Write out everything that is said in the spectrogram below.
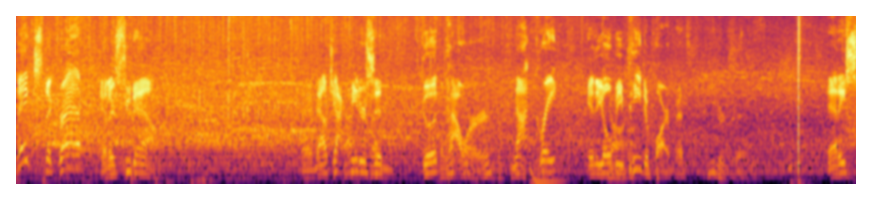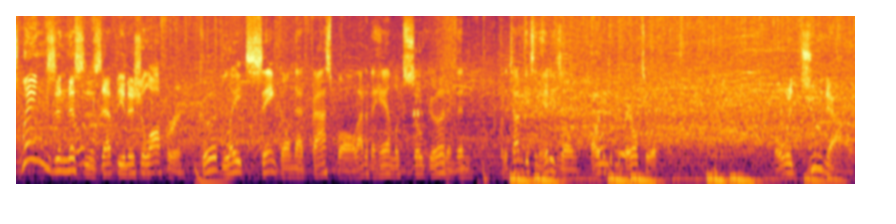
Makes the grab, and there's two down. And now Joc Pederson, good power, not great in the OBP department. And he swings and misses at the initial offering. Good late sink on that fastball. Out of the hand looks so good. And then by the time it gets in the hitting zone, hard to get the barrel to it. 0 2 now.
